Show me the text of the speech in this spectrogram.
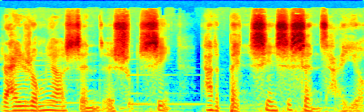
来荣耀神的属性，他的本性是神才有。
